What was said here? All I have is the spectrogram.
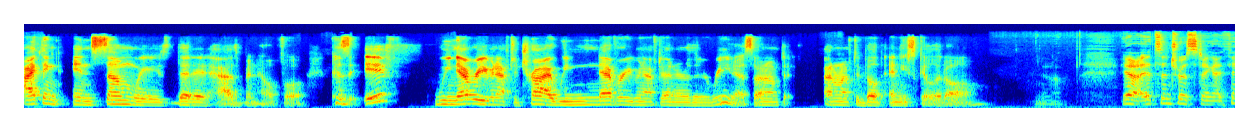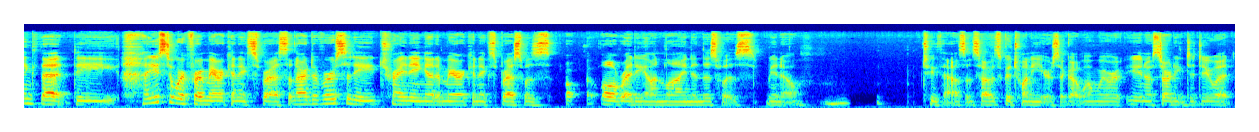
i think in some ways that it has been helpful. Because if we never even have to try we never even have to enter the arena so i don't have to i don't have to build any skill at all yeah, it's interesting. I think that the I used to work for American Express, and our diversity training at American Express was already online, and this was you know 2000, so it was good 20 years ago when we were you know starting to do it.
